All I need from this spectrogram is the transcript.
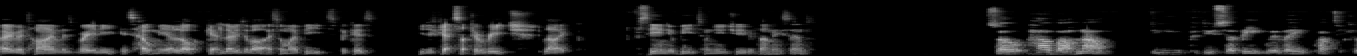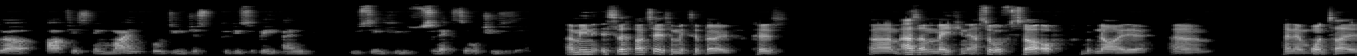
over time has really it's helped me a lot get loads of artists on my beats because you just get such a reach like seeing your beats on YouTube if that makes sense. So how about now? Do you produce a beat with a particular artist in mind, or do you just produce a beat and you see who selects it or chooses it? I mean, it's a, I'd say it's a mix of both because um, as I'm making it, I sort of start off with no idea, um, and then once I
